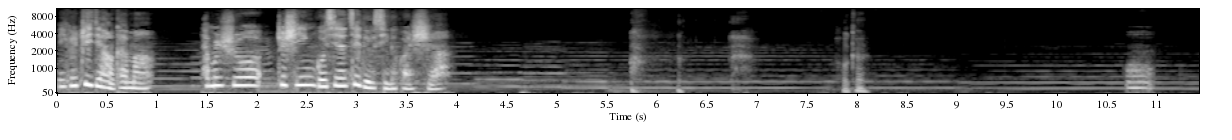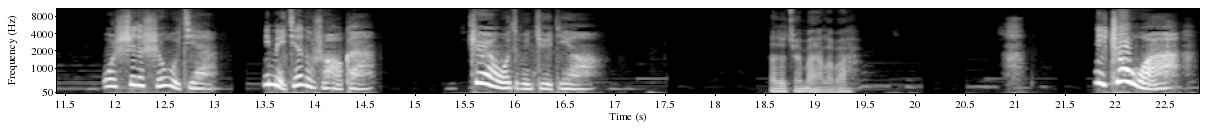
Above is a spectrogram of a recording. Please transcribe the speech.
你看这件好看吗？他们说这是英国现在最流行的款式啊。好看。哦，我试的十五件，你每件都说好看，这让我怎么决定啊？那就全买了吧。你咒我啊！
